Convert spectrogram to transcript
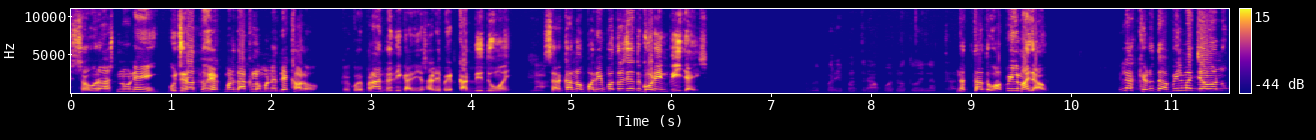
સૌરાષ્ટ્રનું નહીં ગુજરાતનો એક પણ દાખલો મને દેખાડો કે કોઈ પ્રાંત અધિકારીએ સર્ટિફિકેટ કાઢી દીધું હોય. ના. સરકારનો પરિપત્ર છે તો ઘોડીને પી જાય છે. પરિપત્ર આપો. નથી થતું. અપીલમાં જાઓ. એટલે ખેડૂતે અપીલમાં જ જવાનું.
